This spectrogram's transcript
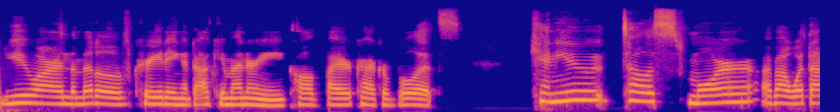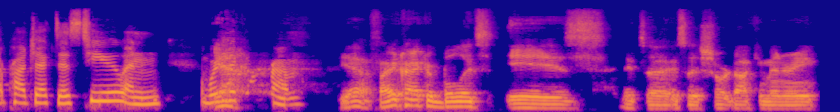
You are in the middle of creating a documentary called Firecracker Bullets. Can you tell us more about what that project is to you and where Yeah. did it come from? Yeah, Firecracker Bullets is it's a it's a short documentary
